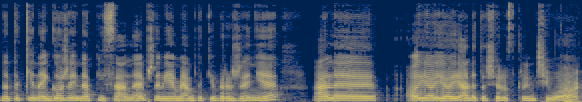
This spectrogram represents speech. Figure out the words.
na takie najgorzej napisane, przynajmniej ja miałam takie wrażenie, ale oj, oj, ale to się rozkręciło. Tak.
